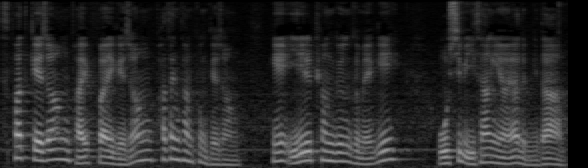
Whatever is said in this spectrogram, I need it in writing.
스팟 계정, 바이파이 계정, 파생 상품 계정의 일일 평균 금액이 50 이상이어야 됩니다.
